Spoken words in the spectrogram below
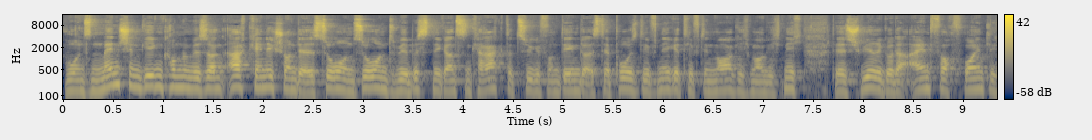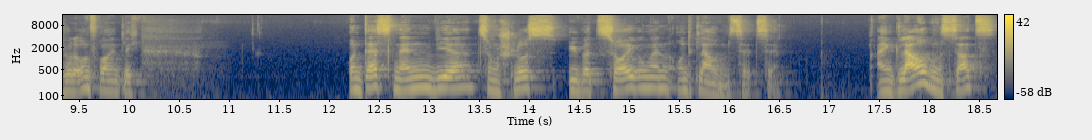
wo uns ein Mensch entgegenkommt und wir sagen, ach, kenne ich schon, der ist so und so und wir wissen die ganzen Charakterzüge von dem, da ist der positiv, negativ, den mag ich, mag ich nicht, der ist schwierig oder einfach, freundlich oder unfreundlich. Und das nennen wir zum Schluss Überzeugungen und Glaubenssätze. Ein Glaubenssatz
